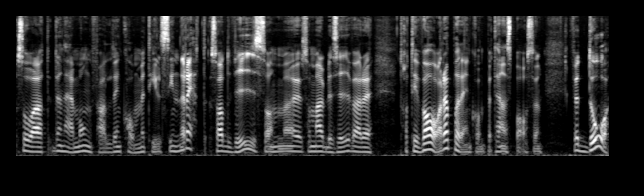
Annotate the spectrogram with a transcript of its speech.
så att den här mångfalden kommer till sin rätt. Så att vi som, som arbetsgivare tar tillvara på den kompetensbasen. För då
